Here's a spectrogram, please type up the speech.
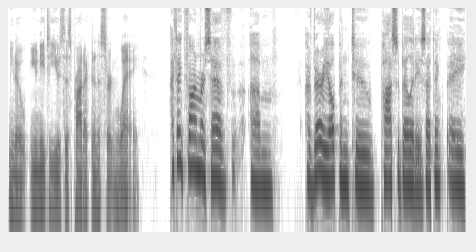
you know, you need to use this product in a certain way. I think farmers have um, are very open to possibilities. I think they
